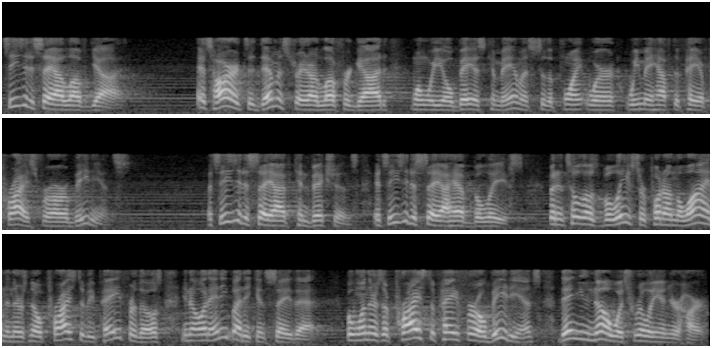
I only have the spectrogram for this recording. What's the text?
It's easy to say, I love God. It's hard to demonstrate our love for God when we obey His commandments to the point where we may have to pay a price for our obedience. It's easy to say I have convictions. It's easy to say I have beliefs. But until those beliefs are put on the line and there's no price to be paid for those, you know what? Anybody can say that. But when there's a price to pay for obedience, then you know what's really in your heart.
